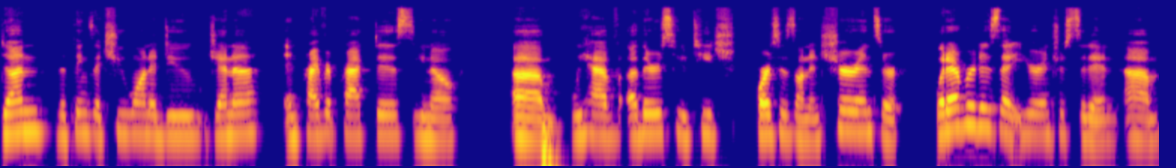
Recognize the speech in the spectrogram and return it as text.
done the things that you want to do. Jena in private practice, you know, um, we have others who teach courses on insurance or whatever it is that you're interested in. Um,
